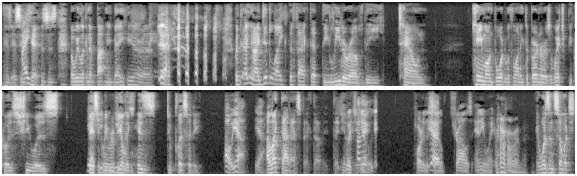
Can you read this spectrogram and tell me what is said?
Is, is it? I- yeah, is this, are we looking at Botany Bay here? Uh, Yeah. but uh, you know, I did like the fact that the leader of the town came on board with wanting to burn her as a witch because she was Yeah, basically she- revealing was- his duplicity. oh yeah, yeah. I like that aspect of it. That you know, Which I you know, it- part of the yeah. Salem trials anyway. it wasn't so much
